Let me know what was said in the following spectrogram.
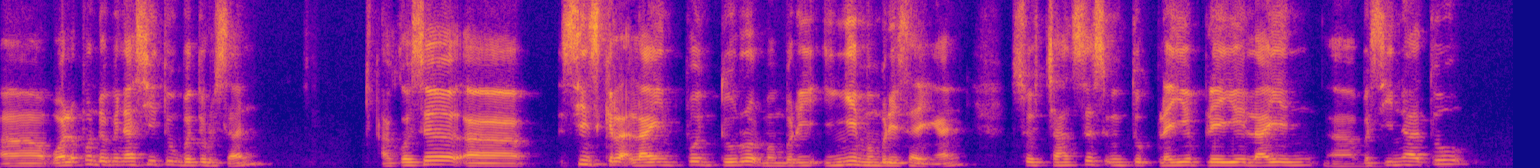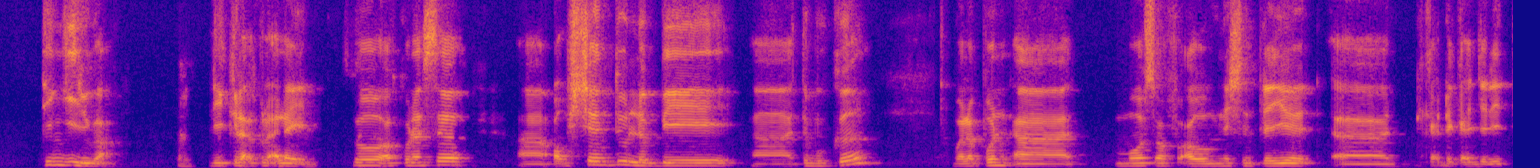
uh, walaupun dominasi tu berterusan aku rasa uh, since kelab lain pun turut memberi ingin memberi saingan so chances untuk player-player lain uh, bersinar tu tinggi juga di kelab-kelab lain so aku rasa uh, option tu lebih uh, terbuka walaupun uh, most of our Malaysian player uh, dekat dekat JDT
